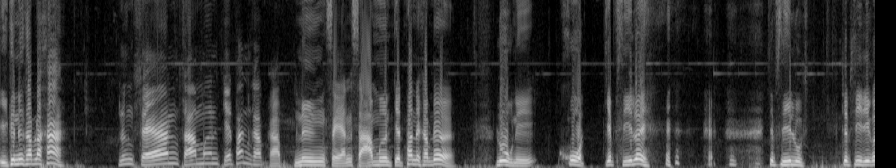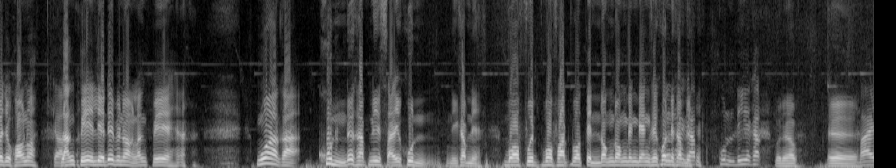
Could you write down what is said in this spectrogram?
อีกทีหนึงครับราคาหนึ่งแสนสามหมื่นเจ็ดพันครับครับหนึ่งแสนสามหมื่นเจ็ดพันนะครับเด้อลูกนี่โคตรเจ็บสีเลยเจ็บสีลูกเจ็บสีดีกว่าเจ้าของเนาะครับหลังเปเรียดได้ไปน้องหลังเป ง่วกะคุณเด้อครับนี่ใสคุณนี่ครับเนี่ยบ่ฟึดบ่ฟัดบ่เต้นดองดองแดงแดงใส่คนนะครับนี่คุณดีครับดูนะครับ เออบาย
